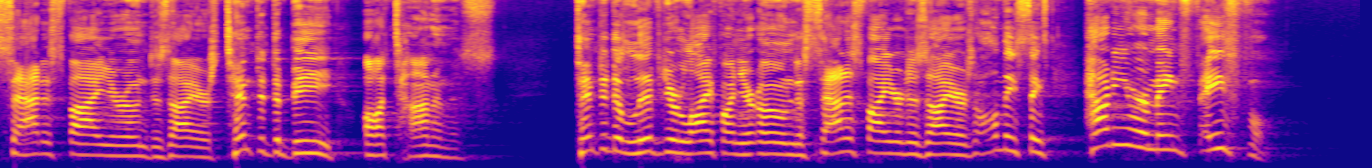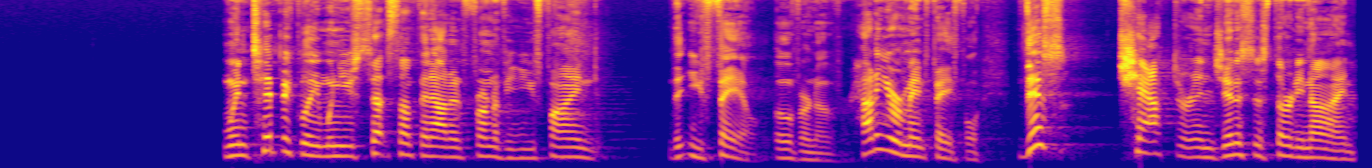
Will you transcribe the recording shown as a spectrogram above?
satisfy your own desires, tempted to be autonomous, tempted to live your life on your own, to satisfy your desires, all these things? How do you remain faithful? When typically, when you set something out in front of you, you find that you fail over and over? How do you remain faithful? This chapter in Genesis 39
